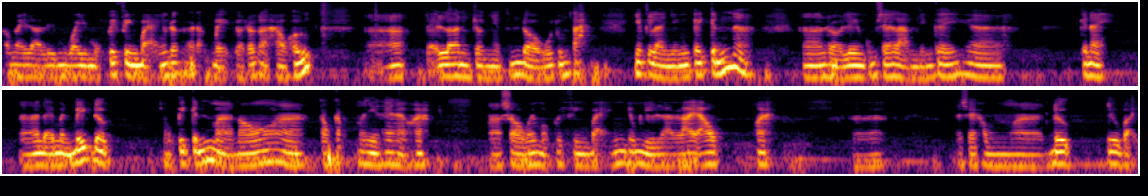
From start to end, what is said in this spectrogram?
hôm nay là liêm quay một cái phiên bản rất là đặc biệt và rất là hào hứng. À, để lên cho những tín đồ của chúng ta. Nhất là những cái kính à, à rồi liêm cũng sẽ làm những cái à, cái này. À, để mình biết được một cái kính mà nó à, cao cấp nó như thế nào ha. À, so với một cái phiên bản giống như là layout ha. À, nó sẽ không à, được như vậy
